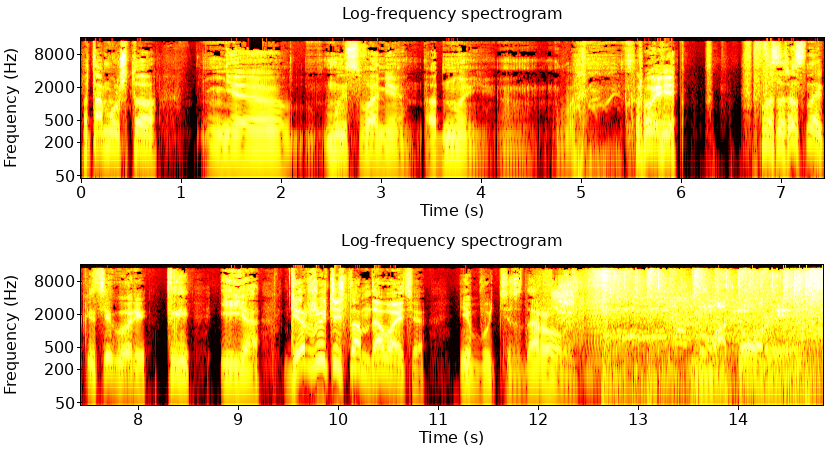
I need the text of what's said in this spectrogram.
потому что э, мы с вами одной э, крови возрастной категории, ты и я. Держитесь там, давайте, и будьте здоровы. Моторы.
